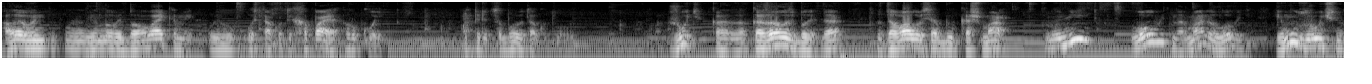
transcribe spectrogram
Але він, він ловить балалайками, він ось так от і хапає рукою. І перед собою так от ловить. Жуть, казалось би, да? здавалося б, кошмар. Ну ні, ловить, нормально ловить. Йому зручно.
